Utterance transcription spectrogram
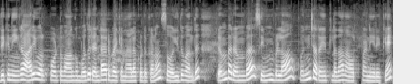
இதுக்கு நீங்கள் ஆரி ஒர்க் போட்டு வாங்கும்போது ரெண்டாயிரம் ரூபாய்க்கு மேலே கொடுக்கணும். ஸோ இது வந்து ரொம்ப ரொம்ப சிம்பிளாக கொஞ்சம் ரேட்டில் தான் நான் ஒர்க் பண்ணியிருக்கேன்.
